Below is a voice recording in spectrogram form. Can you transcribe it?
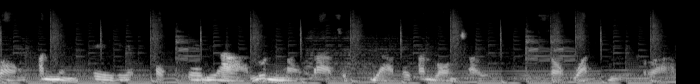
2001 AF 6 ADR รุ่นใหม่ล่าสุดอยากให้ท่านลองใช้ สวัสดีครับ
